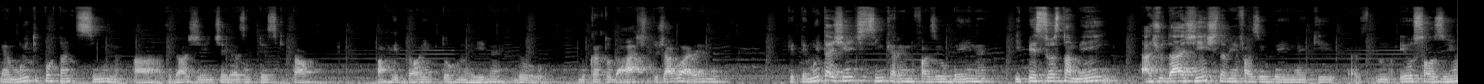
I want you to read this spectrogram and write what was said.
é muito importante sim ajudar a gente aí, as empresas que estão ao redor, em torno aí, né? Do, do canto da arte, do Jaguaré, né? Porque tem muita gente sim querendo fazer o bem, né? E pessoas também ajudar a gente também a fazer o bem, né? Que eu sozinho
